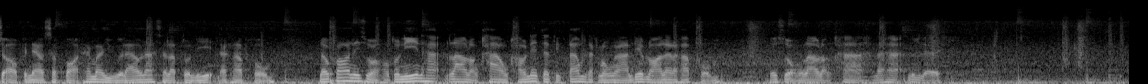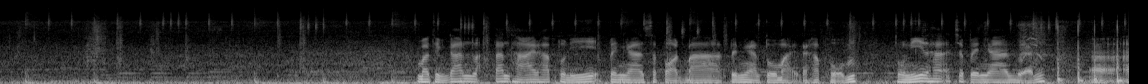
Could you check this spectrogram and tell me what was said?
จะออกเป็นแนวสปอร์ตให้มาอยู่แล้วนะสำหรับตัวนี้นะครับผมแล้วก็ในส่วนของตัวนี้นะฮะราวหลังคาของเขาเนี่ยจะติดตั้งมาจากโรงงานเรียบร้อยแล้วนะครับผม ในส่วนของราวหลังคานะฮะนี่เลย มาถึงด้านหลังด้านท้ายนะครับ ตัวนี้เป็นงานสปอร์ตบาร์เป็นงานตัวใหม่นะครับ ผมตรงนี้นะฮะจะเป็นงานเหมือนอ่อ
